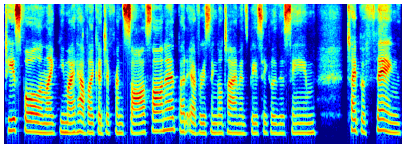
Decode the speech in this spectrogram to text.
tasteful. And like you might have like a different sauce on it, but every single time it's basically the same type of thing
